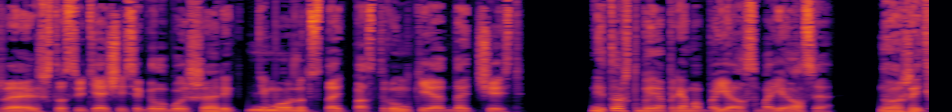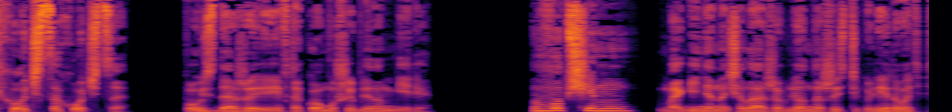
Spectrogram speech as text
Жаль, что светящийся голубой шарик не может стать по струнке и отдать честь. Не то чтобы я прямо боялся-боялся, но жить хочется-хочется, пусть даже и в таком ушибленном мире. «В общем...» — богиня начала оживленно жестикулировать,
